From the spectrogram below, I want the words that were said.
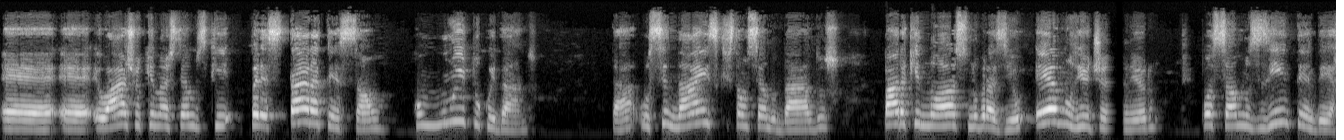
é, é, eu acho que nós temos que prestar atenção com muito cuidado, tá? os sinais que estão sendo dados para que nós, no Brasil e no Rio de Janeiro, possamos entender,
